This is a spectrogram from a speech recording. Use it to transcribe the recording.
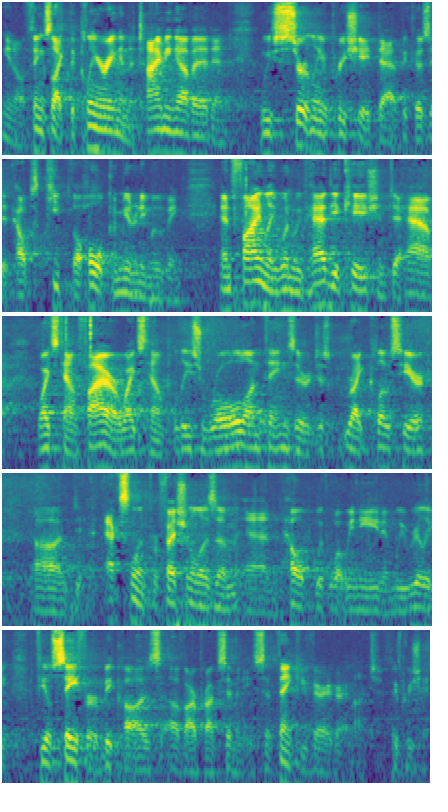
you know, things like the clearing and the timing of it, and we certainly appreciate that because it helps keep the whole community moving. And finally, when we've had the occasion to have Whitestown Fire or Whitestown Police roll on things that are just right close here, uh, excellent professionalism and help with what we need, and we really feel safer because of our proximity. So thank you very, very much. We appreciate it.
